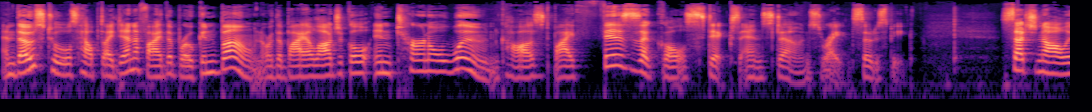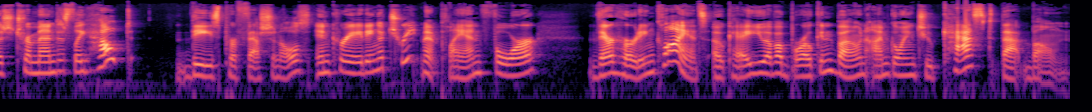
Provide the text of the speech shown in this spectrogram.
And those tools helped identify the broken bone or the biological internal wound caused by physical sticks and stones, right, so to speak. Such knowledge tremendously helped these professionals in creating a treatment plan for their hurting clients. Okay, you have a broken bone. I'm going to cast that bone,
